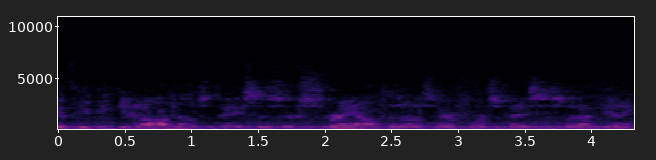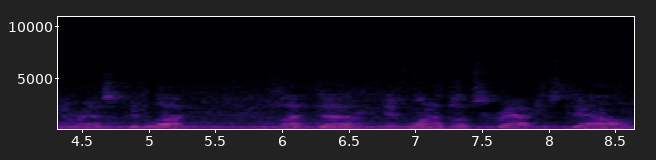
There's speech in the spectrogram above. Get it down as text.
if you can get on those bases or stray onto those Air Force bases without getting arrested, good luck. But uh, if one of those craft is down,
